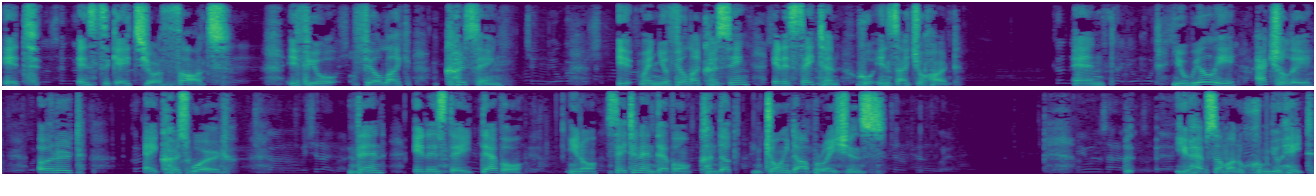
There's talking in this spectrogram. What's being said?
It instigates your thoughts. If you feel like cursing, it, when you feel like cursing, it is Satan who incites your heart. And you really, actually uttered a curse word. Then it is the devil. You know, Satan and devil conduct joint operations you have someone whom you hate,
